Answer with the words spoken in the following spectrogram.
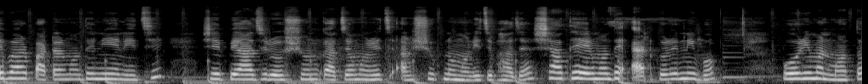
এবার পাটার মধ্যে নিয়ে নিচ্ছি সেই পেঁয়াজ, রসুন, কাঁচামরিচ আর শুকনো মরিচ ভাজা। সাথে এর মধ্যে অ্যাড করে নিব পরিমাণ মতো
